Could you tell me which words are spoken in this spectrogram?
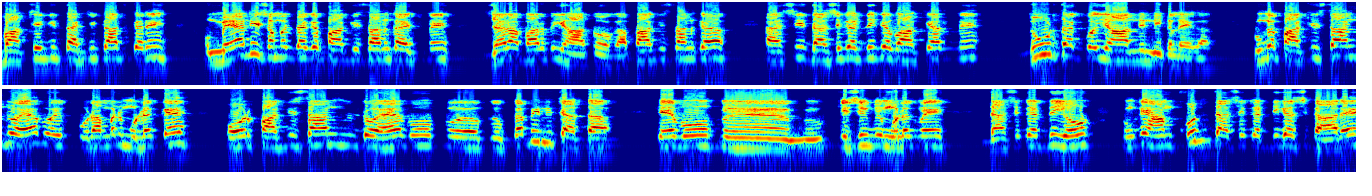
वाक्य की तहकीकात करें और मैं नहीं समझता कि पाकिस्तान का इसमें जरा बार भी हाथ होगा पाकिस्तान का ऐसी दहशतगर्दी के वाकयात में दूर तक कोई हाथ नहीं निकलेगा। क्योंकि पाकिस्तान जो है, वो एक पूरा मन मुल्क है और पाकिस्तान जो है, वो कभी नहीं चाहता कि वो किसी भी मुल्क में दहशतगर्दी हो। क्योंकि हम खुद दहशतगर्दी का शिकार है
